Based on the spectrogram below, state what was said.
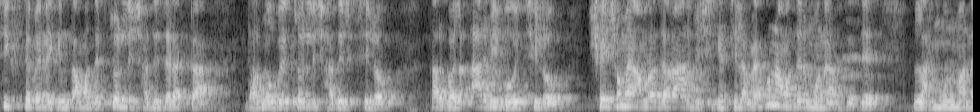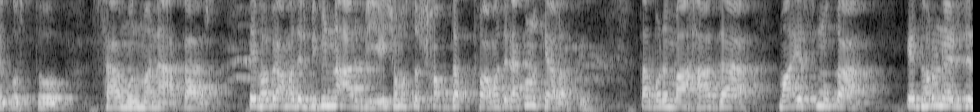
সিক্স, সেভেনে কিন্তু আমাদের চল্লিশ হাদিসের একটা ধর্মবই চল্লিশ হাদিস ছিল। তারপরে আরবি বই ছিল। সেই সময় আমরা যারা আরবি শিখেছিলাম, এখন আমাদের মনে আছে যে লাহমুন মানে গোস্ত সায়ামুন মানে আকাশ এইভাবে আমাদের বিভিন্ন আরবি, এই সমস্ত শব্দার্থ আমাদের এখনও খেয়াল আছে। তারপরে মা হাজা, মা এসমুকা এ ধরনের যে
